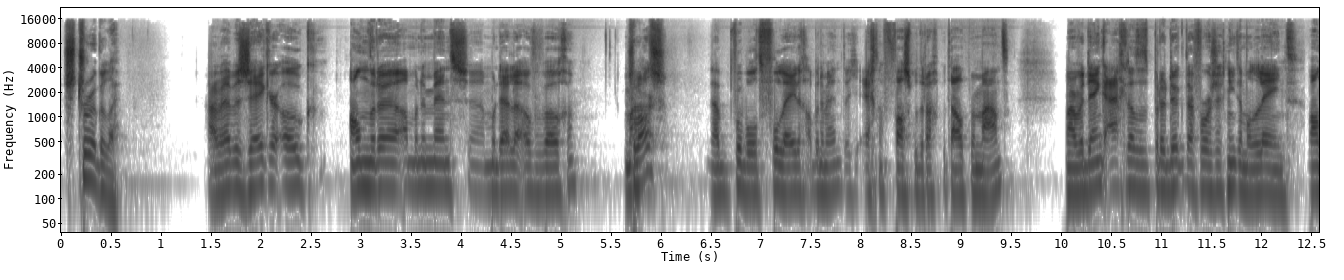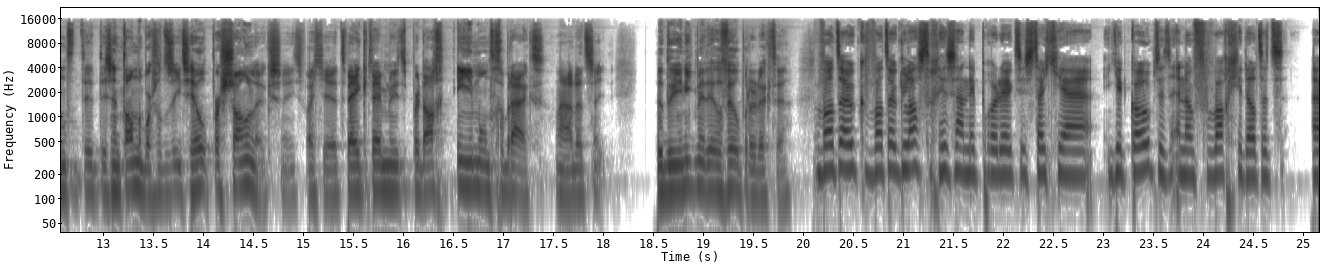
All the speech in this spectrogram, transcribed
struggelen? Nou, we hebben zeker ook andere abonnementsmodellen overwogen. Maar- Zoals? Nou, bijvoorbeeld volledig abonnement, dat je echt een vast bedrag betaalt per maand. Maar we denken eigenlijk dat het product daarvoor zich niet helemaal leent. Want dit is een tandenborstel, dat is iets heel persoonlijks. Iets wat je twee keer twee minuten per dag in je mond gebruikt. Nou, dat, is, dat doe je niet met heel veel producten. Wat ook, wat ook lastig is aan dit product, is dat je, je koopt het en dan verwacht je dat het eh,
